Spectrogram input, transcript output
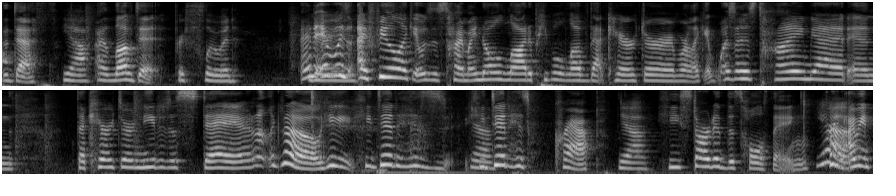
the death. Yeah. I loved it. Very fluid. And it was I feel like it was his time. I know a lot of people love that character and were like it wasn't his time yet and that character needed to stay. And I'm like no, he he did his he did his crap. Yeah. He started this whole thing. Yeah. I mean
